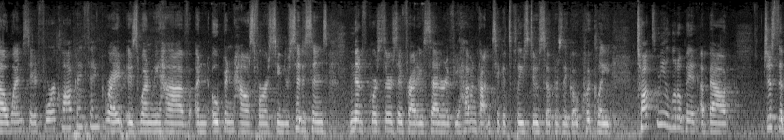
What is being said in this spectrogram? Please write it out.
uh, Wednesday at four o'clock, I think, right, is when we have an open house for our senior citizens. And then, of course, Thursday, Friday, Saturday. If you haven't gotten tickets, please do so because they go quickly. Talk to me a little bit about just the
